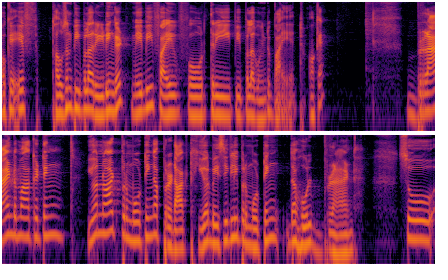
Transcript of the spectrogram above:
Okay. If thousand people are reading it, maybe five, four, three people are going to buy it. Okay. Brand marketing, you're not promoting a product. You're basically promoting the whole brand. So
